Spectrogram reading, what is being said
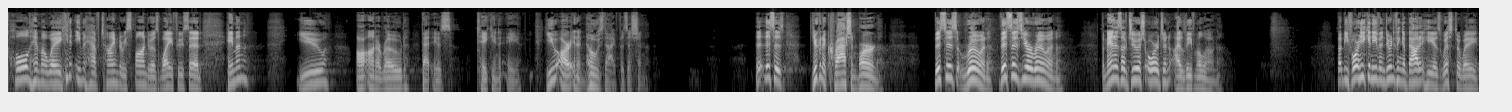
pulled him away. He didn't even have time to respond to his wife, who said, Haman, you are on a road that is taking a, you are in a nosedive position. This is, you're going to crash and burn. This is ruin. This is your ruin. The man is of Jewish origin. I leave him alone. But before he can even do anything about it, he is whisked away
